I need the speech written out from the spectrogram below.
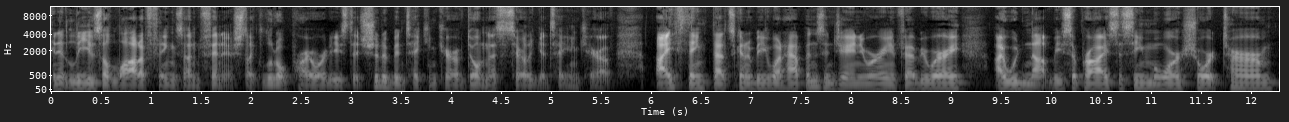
and it leaves a lot of things unfinished, like little priorities that should have been taken care of don't necessarily get taken care of. I think that's going to be what happens in January and February. I would not be surprised to see more short-term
